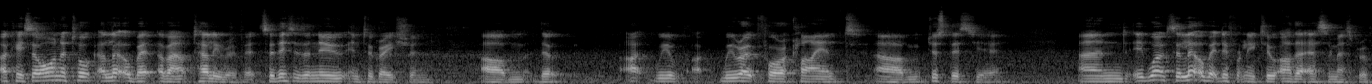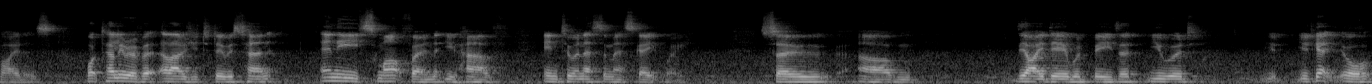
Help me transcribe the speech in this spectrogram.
Okay, so I want to talk a little bit about TeleRivet. So this is a new integration um, that I, we, we wrote for a client um, just this year and it works a little bit differently to other SMS providers. What TeleRivet allows you to do is turn any smartphone that you have into an SMS gateway. So um, the idea would be that you would you'd, get your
